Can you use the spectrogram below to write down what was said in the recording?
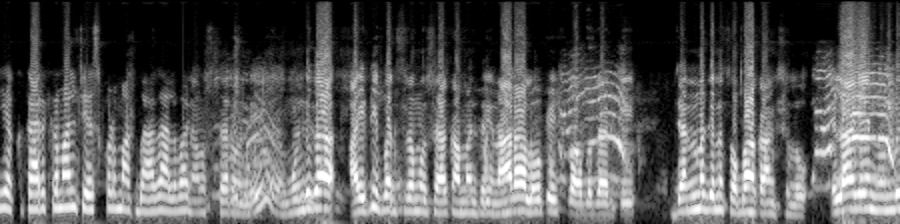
ఈ యొక్క కార్యక్రమాలు చేసుకోవడం మాకు బాగా అలవాటు. నమస్కారం అండి. ముందుగా ఐటీ పరిశ్రమ శాఖ మంత్రి నారా లోకేష్ బాబు గారికి జన్మదిన శుభాకాంక్షలు. ఇలాగే నుండి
